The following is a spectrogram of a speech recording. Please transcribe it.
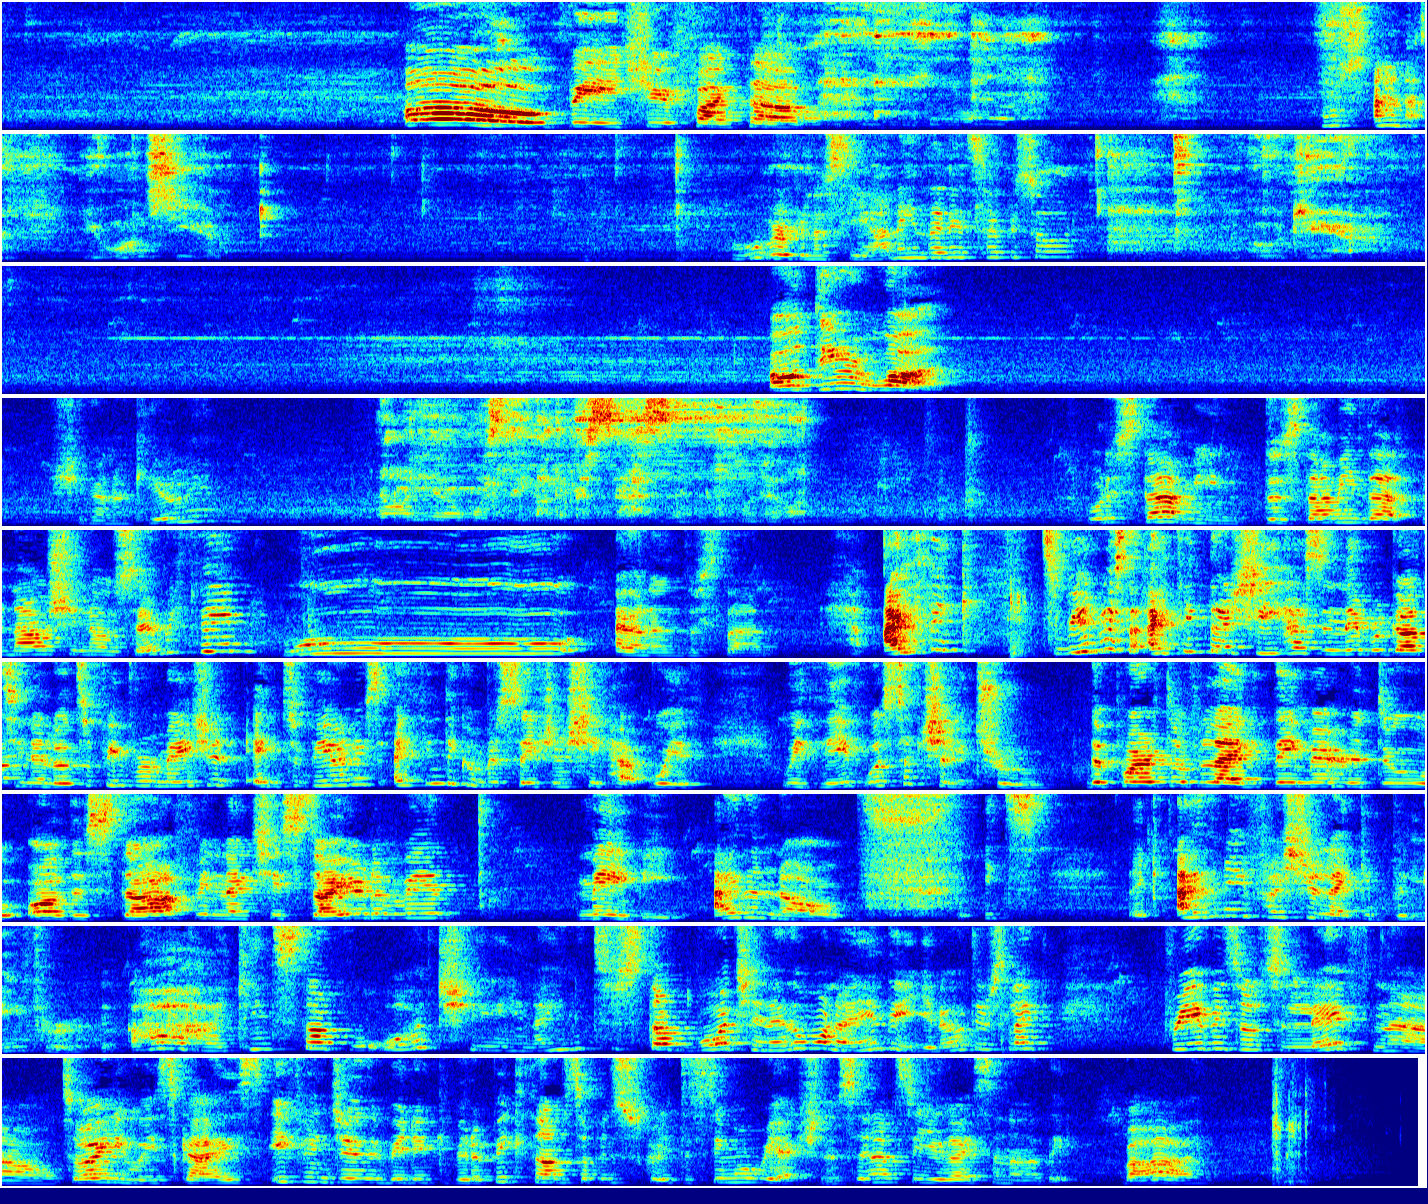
Bitch, you fucked up. Who's Anna? You want to see her? Oh, we're gonna see Anna in the next episode? Oh, dear. Oh dear, what? She gonna kill him? Nadia was the other assassin with What does that mean? Does that mean that now she knows everything? Ooh, I don't understand. I think to be honest, I think that she has never gotten a lot of information, and to be honest, I think the conversation she had with with Eve was actually true. The part of like they made her do all this stuff and like she's tired of it, maybe I don't know. It's like I don't know if I should like believe her. Ah, I can't stop watching. I need to stop watching. I don't want to end it. You know, there's like three episodes left now. So, anyways, guys, if you enjoyed the video, give it a big thumbs up and subscribe to see more reactions. And I'll see you guys another day. Bye.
